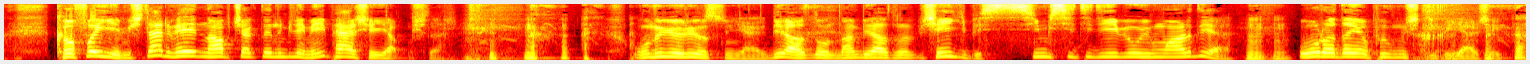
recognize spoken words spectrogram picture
kafayı yemişler ve ne yapacaklarını bilemeyip her şeyi yapmışlar. Onu görüyorsun yani. Biraz da ondan biraz da ondan. şey gibi SimCity diye bir oyun vardı ya. Orada yapılmış gibi gerçekten.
